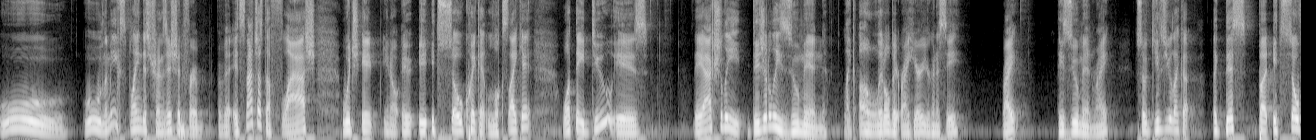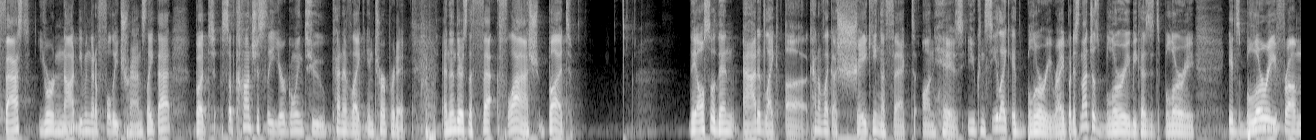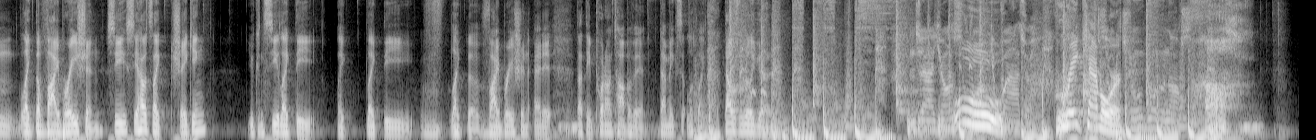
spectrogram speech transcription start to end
ooh ooh let me explain this transition for a bit. It's not just a flash which it you know it, it, it's so quick it looks like it. What they do is they actually digitally zoom in like a little bit right here. You're gonna see right? They zoom in right? So it gives you like a like this but it's so fast you're not even going to fully translate that but subconsciously you're going to kind of like interpret it. And then there's the flash but they also then added like a kind of like a shaking effect on his. You can see like it's blurry right? But it's not just blurry because it's blurry. It's blurry from like the vibration. See see how it's like shaking? You can see like the like like the like the vibration edit that they put on top of it. That makes it look like that. That was really good. Ooh, great camera work. Oh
